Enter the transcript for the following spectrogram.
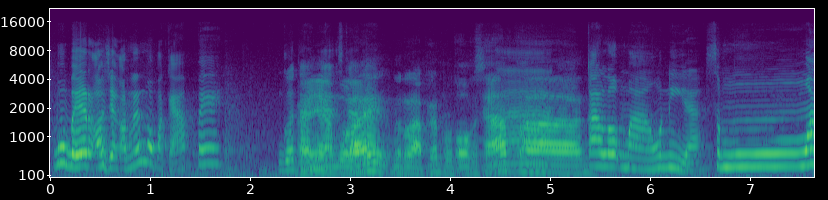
Mau bayar ojek online mau pakai apa? Gue tanya Kayak mulai sekarang. menerapkan protokol Nah, kesehatan. kalau mau nih ya, semua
